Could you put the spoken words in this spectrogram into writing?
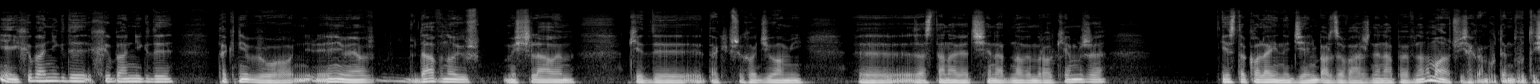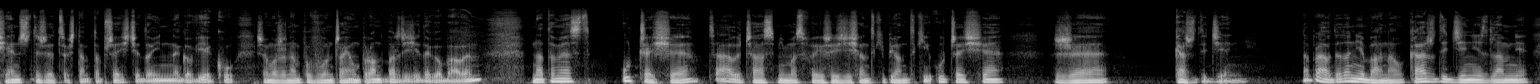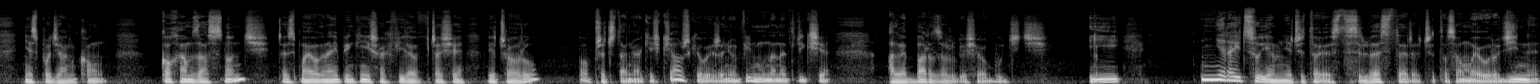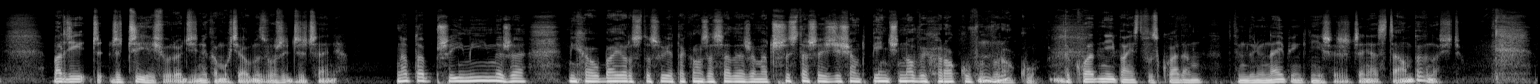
Nie, i chyba nigdy, chyba nigdy tak nie było. Nie, nie wiem, dawno już myślałem, kiedy tak przychodziło mi y, zastanawiać się nad Nowym Rokiem, że jest to kolejny dzień, bardzo ważny na pewno. No oczywiście jak tam był ten 2000, że coś tam to przejście do innego wieku, że może nam powłączają prąd, bardziej się tego bałem. Natomiast uczę się cały czas, mimo swojej 65, uczę się, że każdy dzień, naprawdę to nie banał, każdy dzień jest dla mnie niespodzianką. Kocham zasnąć, to jest moja najpiękniejsza chwila w czasie wieczoru, po przeczytaniu jakiejś książki, obejrzeniu filmu na Netflixie, ale bardzo lubię się obudzić. I nie rajcuje mnie, czy to jest Sylwester, czy to są moje urodziny. Bardziej, czy, że czyjeś urodziny, komu chciałbym złożyć życzenia. No to przyjmijmy, że Michał Bajor stosuje taką zasadę, że ma 365 nowych roków w Mhm. roku. Dokładnie i Państwu składam w tym dniu najpiękniejsze życzenia z całą pewnością.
